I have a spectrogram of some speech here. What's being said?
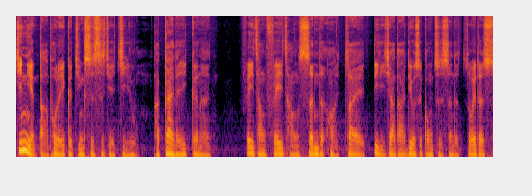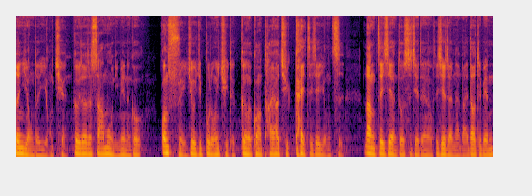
今年打破了一个金氏世界纪录，它盖了一个呢非常非常深的啊，在地底下大概六十公尺深的所谓的深涌的涌泉。各位知道，在沙漠里面能够光水就已经不容易取得，更何况他要去盖这些泳池，让这些很多世界的这些人呢来到这边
